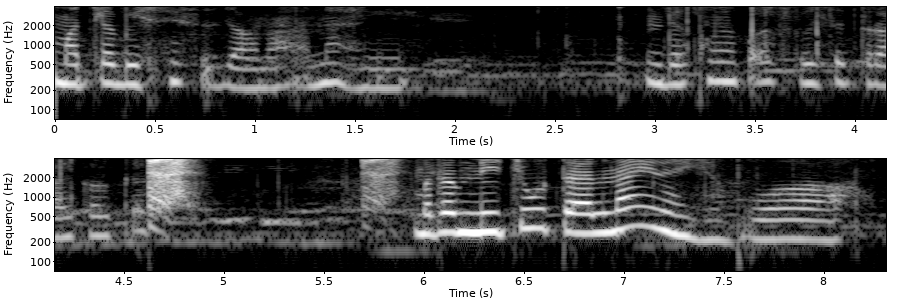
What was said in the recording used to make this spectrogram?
मतलब इसी से जाना है, नहीं। देखो एक बार फिर से ट्राई करके। मतलब नीचे उतरना ही नहीं है, वाह।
